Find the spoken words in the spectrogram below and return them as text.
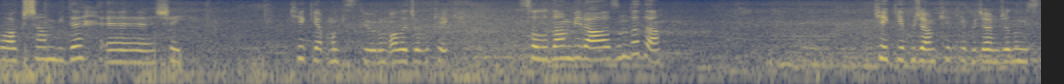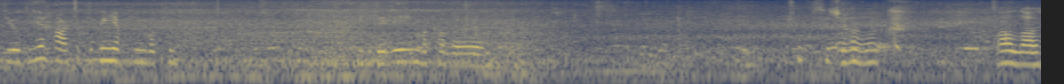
Bu akşam bir de eee, şey kek yapmak istiyorum. Alacalı kek. Salıdan biri ağzımda da kek yapacağım, kek yapacağım canım istiyor diye. Artık bugün yapayım bakayım. Gidelim bakalım. sıcak. Vallahi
